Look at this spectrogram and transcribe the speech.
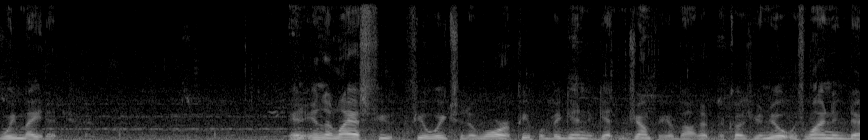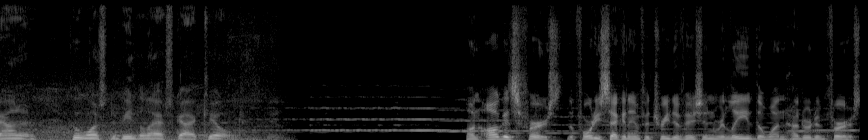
we made it. In, in the last few, few weeks of the war, people began to get jumpy about it because you knew it was winding down and who wants to be the last guy killed. On August 1st, the 42nd Infantry Division relieved the 101st,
